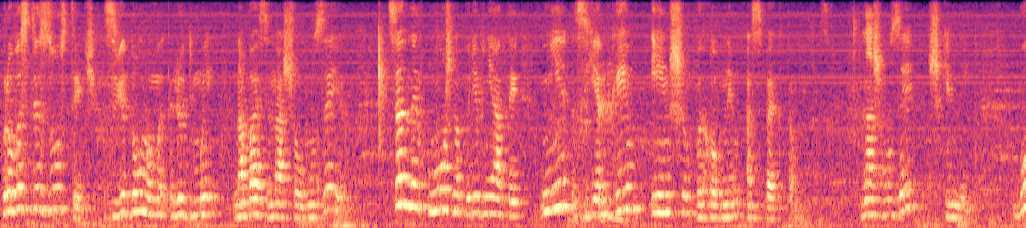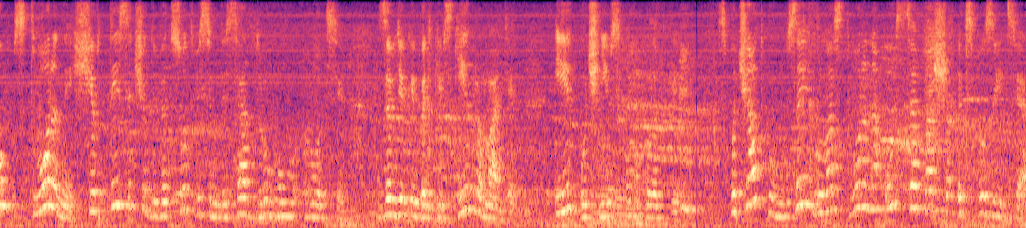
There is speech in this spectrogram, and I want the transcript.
провести зустріч з відомими людьми на базі нашого музею, це не можна порівняти ні з яким іншим виховним аспектом. Наш музей шкільний був створений ще в 1982 році завдяки батьківській громаді і учнівському колективу. Спочатку в музеї була створена ось ця перша експозиція,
